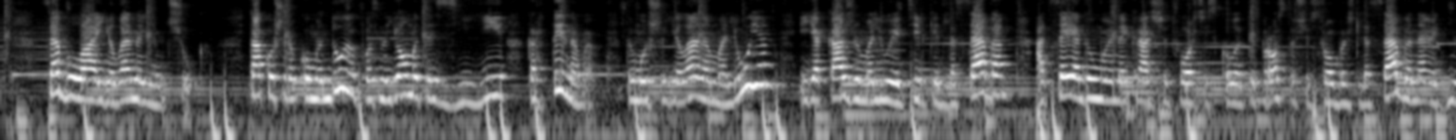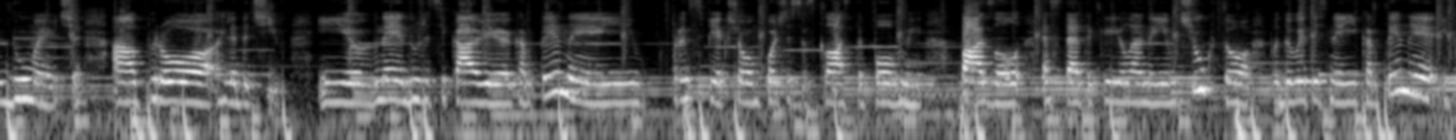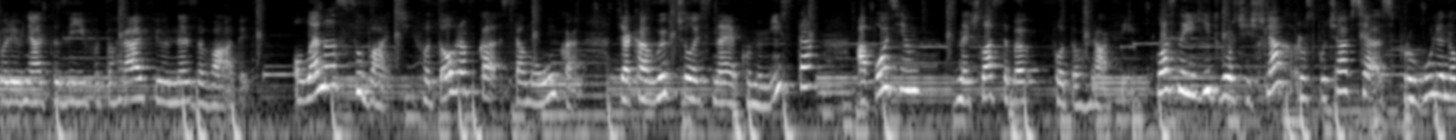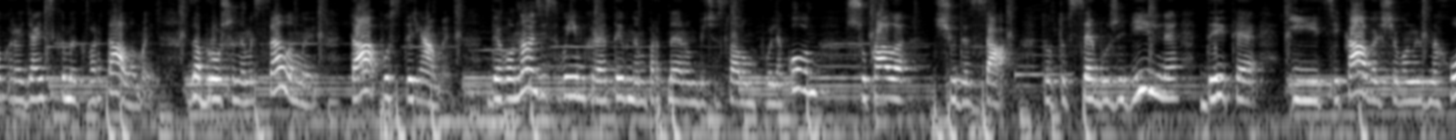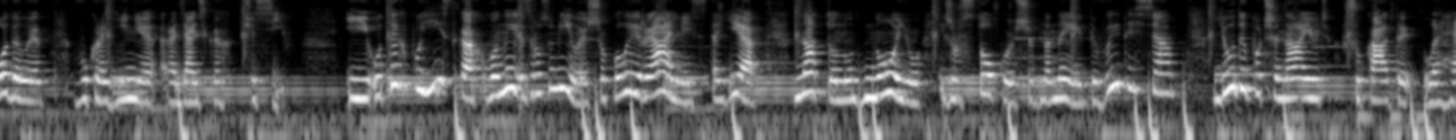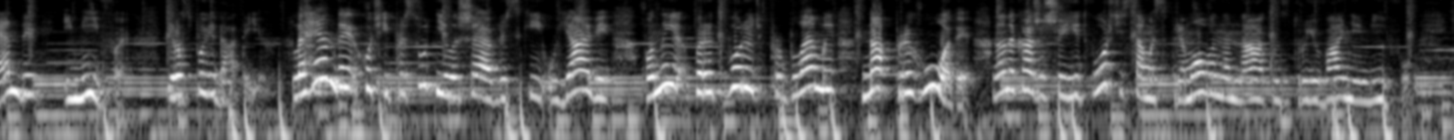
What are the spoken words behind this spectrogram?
Це була Єлена Ємчук. Також рекомендую познайомитись з її картинами, тому що Єлена малює, і як кажу, малює тільки для себе. А це, я думаю, найкраща творчість, коли ти просто щось робиш для себе, навіть не думаючи а, про глядачів. І в неї дуже цікаві картини. І, в принципі, якщо вам хочеться скласти повний пазл естетики Єлени Ємчук, то подивитись на її картини і порівняти з її фотографією не завадить. Олена Субач, фотографка самоука, яка вивчилась на економіста, а потім знайшла себе в фотографії. Власне, її творчий шлях розпочався з прогулянок радянськими кварталами, заброшеними селами та пустирями, де вона зі своїм креативним партнером В'ячеславом Поляковим шукала чудеса, тобто все божевільне, дике і цікаве, що вони знаходили в Україні радянських часів. І у тих поїздках вони зрозуміли, що коли реальність стає надто нудною і жорстокою, щоб на неї дивитися, люди починають шукати легенди і міфи і розповідати їх. Легенди, хоч і присутні лише в людській уяві, вони перетворюють проблеми на пригоди. Вона каже, що її творчість саме спрямована на конструювання міфу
